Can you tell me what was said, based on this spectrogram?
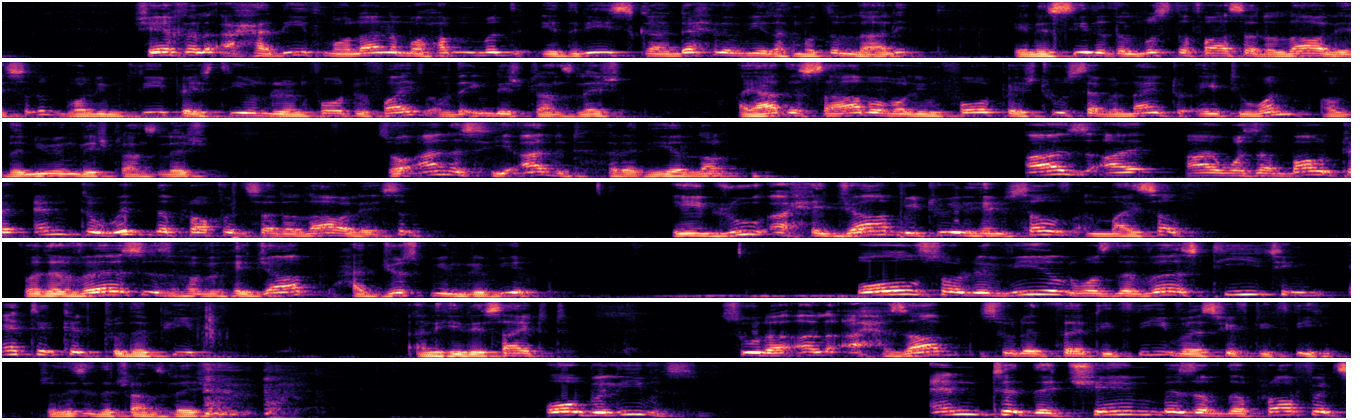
Shaykh al-Ahadith Maulana Muhammad Idris Kandahlawi rahmatullah alayh in his Sirat al-Mustafa sallallahu alayhi wasallam, volume 3, page 304 to 5 of the English translation. Hayat al-Sahaba, volume 4, page 279 to 81 of the New English translation. So Anas, he added, radiyallahu anhu, as I, I was about to enter with the Prophet wasallam, he drew a hijab between himself and myself, for the verses of hijab had just been revealed also revealed was the verse teaching etiquette to the people. And he recited Surah Al Ahzab, Surah 33, verse 53. So this is the translation. o believers, enter the chambers of the Prophet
